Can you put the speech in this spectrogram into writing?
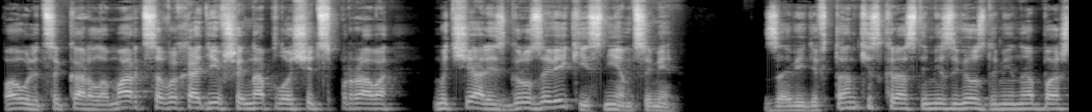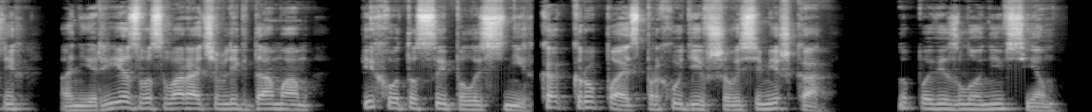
По улице Карла Маркса, выходившей на площадь справа, мчались грузовики с немцами. Завидев танки с красными звездами на башнях, они резво сворачивали к домам. Пехота сыпалась с них, как крупа из прохудившегося мешка. Но повезло не всем.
